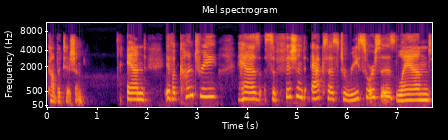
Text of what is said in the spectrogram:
competition. And if a country has sufficient access to resources, land,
